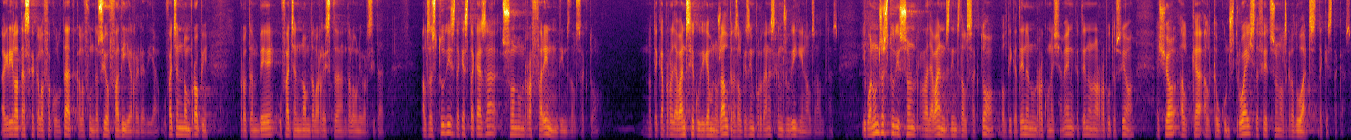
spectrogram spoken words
agrair la tasca que la facultat, que la Fundació fa dia rere dia. Ho faig en nom propi, però també ho faig en nom de la resta de la universitat. Els estudis d'aquesta casa són un referent dins del sector. No té cap rellevància que ho diguem nosaltres, el que és important és que ens ho diguin els altres. I quan uns estudis són rellevants dins del sector, vol dir que tenen un reconeixement, que tenen una reputació, això el que, el que ho construeix, de fet, són els graduats d'aquesta casa.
